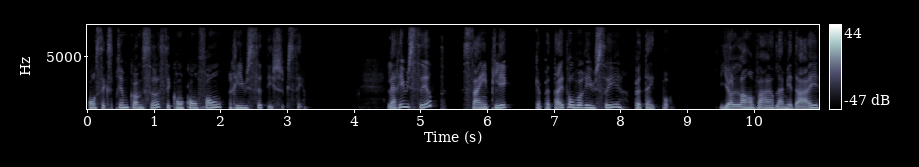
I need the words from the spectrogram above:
on s'exprime comme ça, c'est qu'on confond réussite et succès. La réussite, ça implique que peut-être on va réussir, peut-être pas. Il y a l'envers de la médaille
